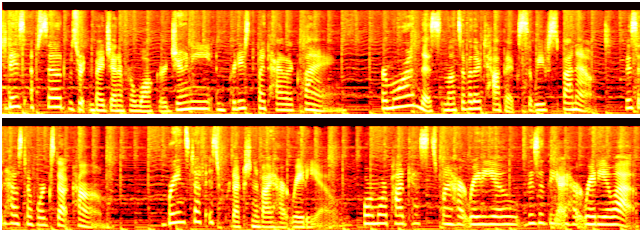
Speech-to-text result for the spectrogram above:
Today's episode was written by Jennifer Walker Journey and produced by Tyler Klang. For more on this and lots of other topics that we've spun out, visit howstuffworks.com. Brainstuff is production of iHeartRadio. For more podcasts from iHeartRadio, visit the iHeartRadio app,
